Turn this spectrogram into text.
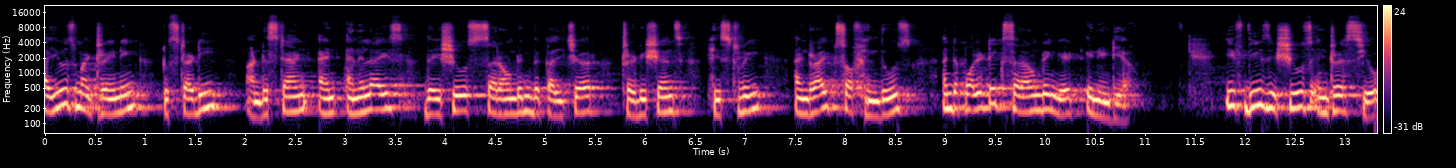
I use my training to study, understand, and analyze the issues surrounding the culture, traditions, history, and rights of Hindus and the politics surrounding it in India. If these issues interest you,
